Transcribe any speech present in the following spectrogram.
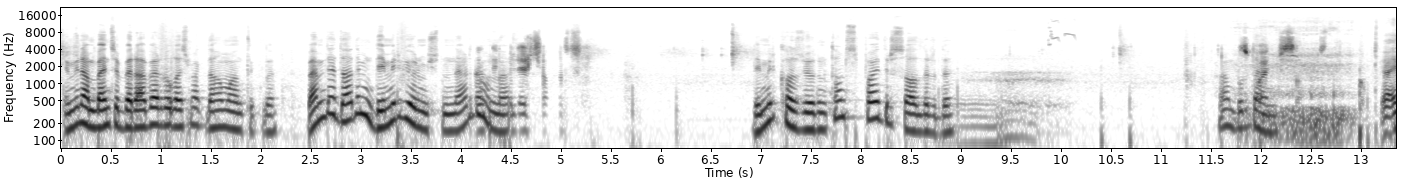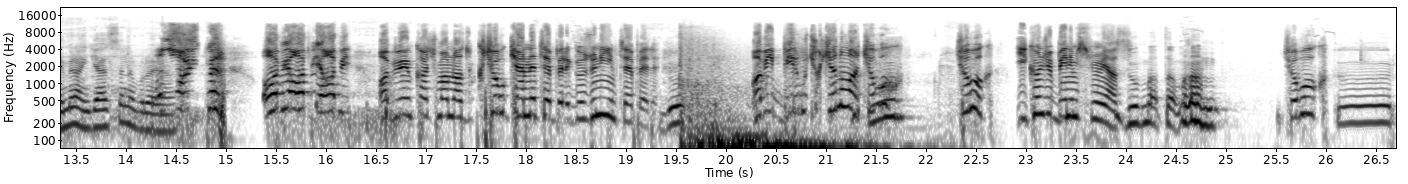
Emirhan bence beraber dolaşmak daha mantıklı. Ben bir de daha demin demir görmüştüm. Nerede Ben onlar? demirleri. Demir kazıyordum. Tam spider saldırdı. Ha buradaymış. Ya Emirhan gelsene buraya. Allahu ekber. Abi abi abi. Abi benim kaçmam lazım. Çabuk kendine tepele. Gözünü yiyeyim tepele. Dur Abi bir buçuk canı var çabuk. Çabuk. İlk önce benim ismimi yaz. durma tamam. Çabuk. Dur.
